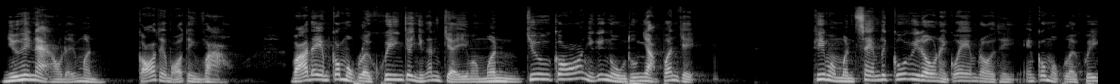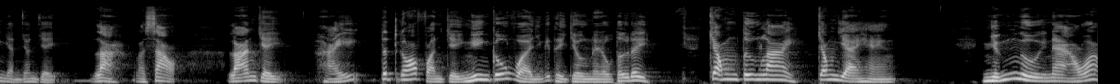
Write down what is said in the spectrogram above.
như thế nào để mình có thể bỏ tiền vào. Và ở đây em có một lời khuyên cho những anh chị mà mình chưa có những cái nguồn thu nhập á anh chị khi mà mình xem tới cuối video này của em rồi thì em có một lời khuyên dành cho anh chị. Là là sao? Là anh chị hãy tích góp và anh chị nghiên cứu về những cái thị trường này đầu tư đi. Trong tương lai, trong dài hạn, những người nào á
